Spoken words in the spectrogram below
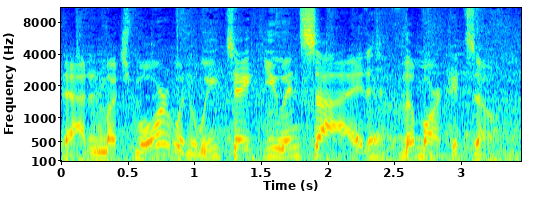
That and much more when we take you inside the market zone.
